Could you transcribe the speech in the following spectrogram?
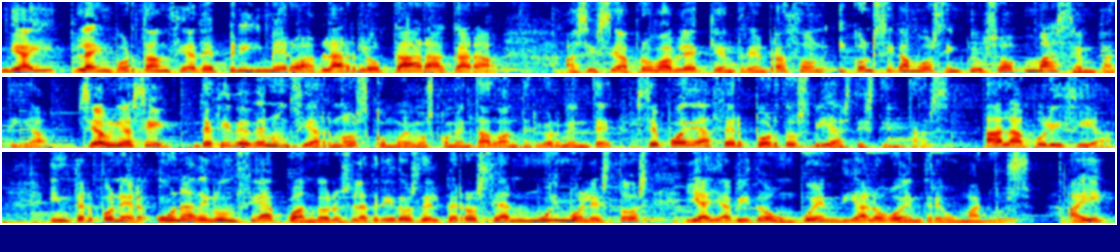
De ahí la importancia de primero hablarlo cara a cara, Así sea probable que entre en razón y consigamos incluso más empatía. Si aún así decide denunciarnos, como hemos comentado anteriormente, se puede hacer por dos vías distintas. A la policía, interponer una denuncia cuando los ladridos del perro sean muy molestos y haya habido un buen diálogo entre humanos. Ahí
